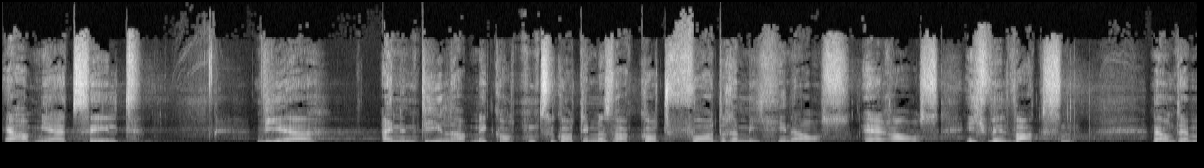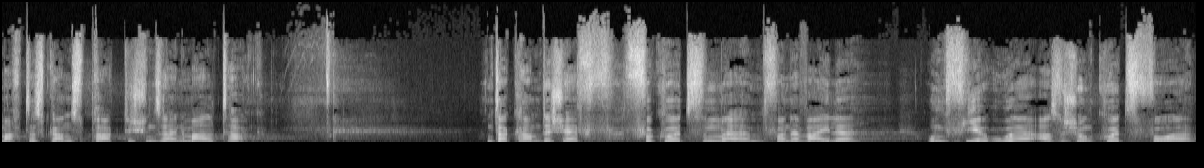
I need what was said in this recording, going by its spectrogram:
Er hat mir erzählt, wie er einen Deal hat mit Gott und zu Gott immer sagt, Gott, fordere mich hinaus, heraus. Ich will wachsen. Na, und er macht das ganz praktisch in seinem Alltag. Und da kam der Chef vor kurzem, äh, vor einer Weile, um 4 Uhr, also schon kurz vor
